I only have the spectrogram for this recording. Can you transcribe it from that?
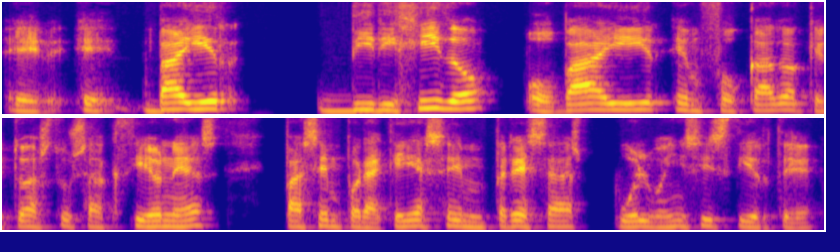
eh, eh, va a ir dirigido o va a ir enfocado a que todas tus acciones pasen por aquellas empresas, vuelvo a insistirte,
